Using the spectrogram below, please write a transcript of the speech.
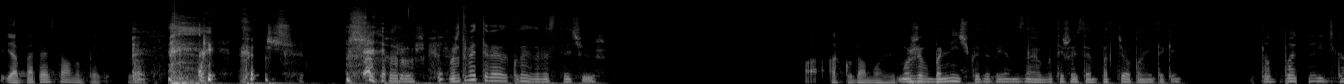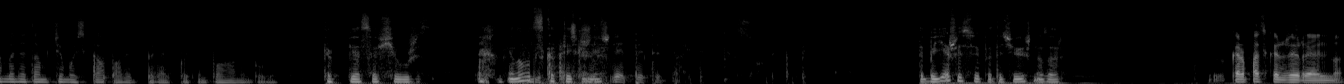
Я перестану пити. завтра. Хорош. Хорош. Може давай тебе кудись завести, чуєш? А, а куди може? Може в больничку тебе, я не знаю, бо ти щось там потрьопаний такий. Та больничка мене там чимось капали, блядь, потім погано було. Капець, вообще ужас. Не, ну от скоти, щось конечно. випити дайте. Сохне капець. Тебе є щось випити, чуєш, Назар? Карпатська джерельна.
